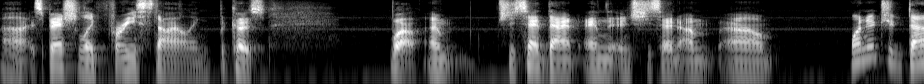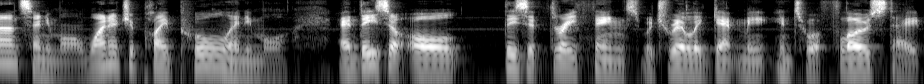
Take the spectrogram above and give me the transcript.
uh, especially freestyling, because, well, um, she said that, and, and she said, um, um, why don't you dance anymore? Why don't you play pool anymore? And these are all these are three things which really get me into a flow state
